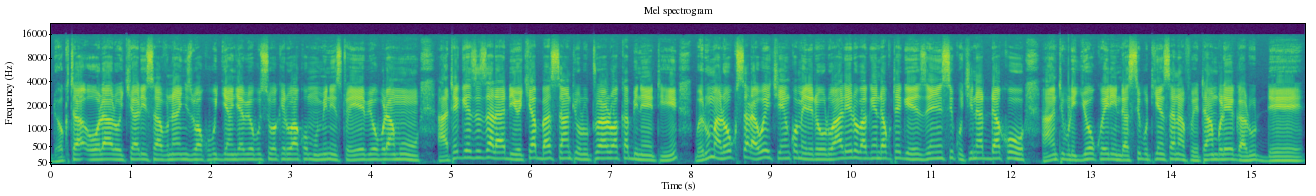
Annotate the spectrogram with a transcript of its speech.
dr olalo charles avunanyizibwa ku bujjanjabi obusookerwako mu minisitule y'ebyobulamu ategeezezza laadiyo kyabbasa nti olutula lwa kabineeti bwe lumala okusalawo ekyenkomerero olwaleero bagenda kutegeeza ensi ku kinaddako anti bulijjo okwerinda si butya ensanafu etambula egaludde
